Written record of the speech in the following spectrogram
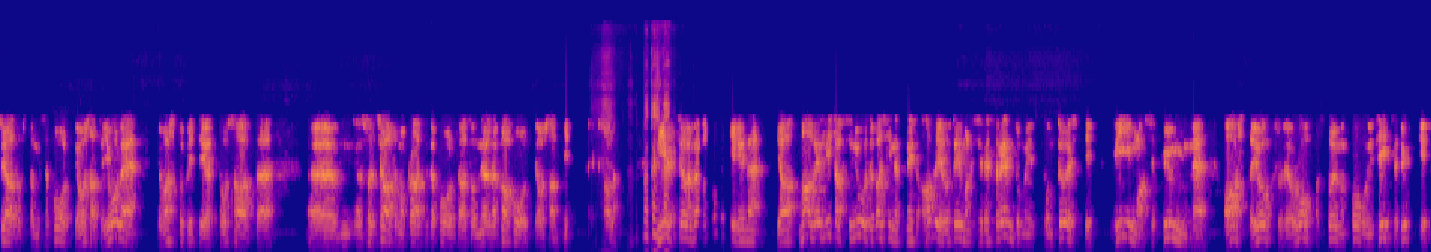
seadustamise poolt ja osad ei ole. Ja vastupidi, et osad sotsiaaldemokraatide pooldajad on jälle ka poolt ja osad mitte, eks ole. nii et see on väga loogiline ja ma veel lisaksin juurde ka siin, et neid abieluteemalisi referendumeid on tõesti viimase kümne aasta jooksul Euroopas toimunud koguni seitse tükki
